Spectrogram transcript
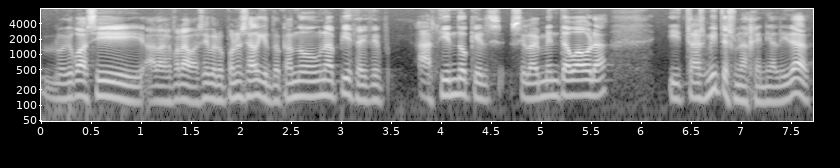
lo digo así a las bravas, ¿eh? pero pones a alguien tocando una pieza y dice, haciendo que se lo ha inventado ahora, y transmites una genialidad.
